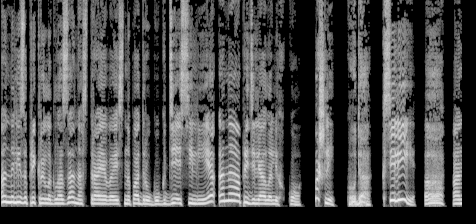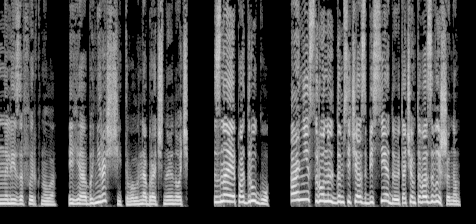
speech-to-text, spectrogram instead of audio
Анна-Лиза прикрыла глаза, настраиваясь на подругу. Где Селия, она определяла легко. Пошли. Куда? К Селии. А, Анна-Лиза фыркнула. Я бы не рассчитывала на брачную ночь. Зная подругу, они с Рональдом сейчас беседуют о чем-то возвышенном.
